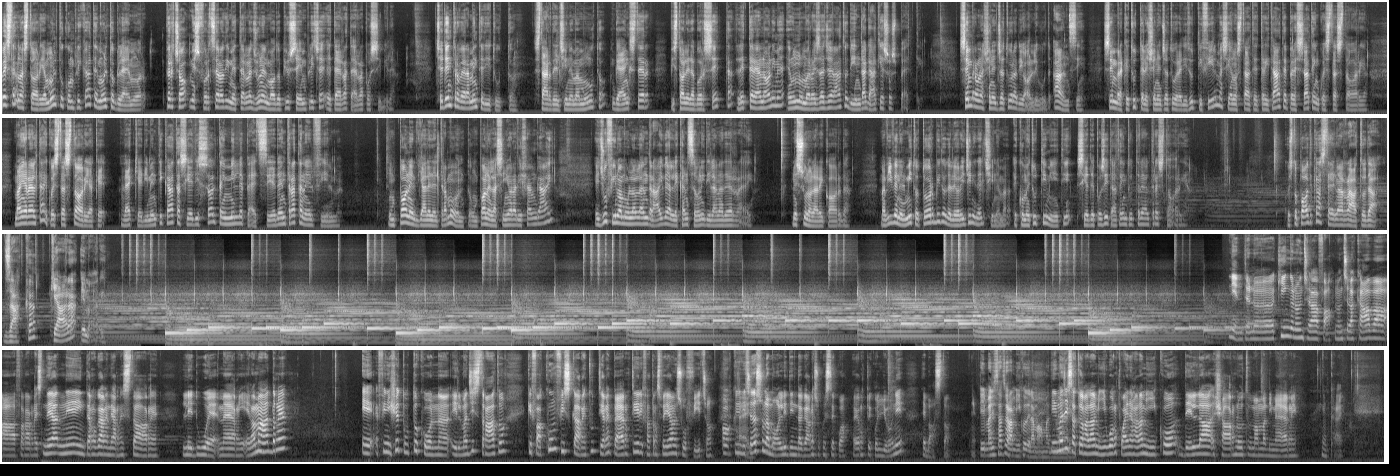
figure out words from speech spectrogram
Questa è una storia molto complicata e molto glamour, perciò mi sforzerò di metterla giù nel modo più semplice e terra-terra possibile. C'è dentro veramente di tutto. Star del cinema muto, gangster, pistole da borsetta, lettere anonime e un numero esagerato di indagati e sospetti. Sembra una sceneggiatura di Hollywood, anzi, sembra che tutte le sceneggiature di tutti i film siano state tritate e pressate in questa storia. Ma in realtà è questa storia che, vecchia e dimenticata, si è dissolta in mille pezzi ed è entrata nel film. Un po' nel Viale del Tramonto, un po' nella Signora di Shanghai e giù fino a Mulholland Drive e alle canzoni di Lana Del Rey. Nessuno la ricorda, ma vive nel mito torbido delle origini del cinema e come tutti i miti si è depositata in tutte le altre storie. Questo podcast è narrato da Zacca, Chiara e Mari. Non ce la fa, non ce la cava a far arrest- né, né interrogare né arrestare le due Mary e la madre e finisce tutto con il magistrato che fa confiscare tutti i reperti e li fa trasferire al suo ufficio. Ok. Quindi dice adesso la Molly di indagare su queste qua, hai rotto i coglioni e basta. Il magistrato era amico della mamma di Il Mary. magistrato era l'amico, Twine era l'amico della Charlotte, mamma di Mary. Ok.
